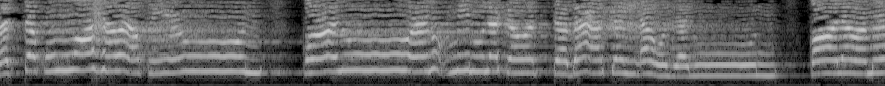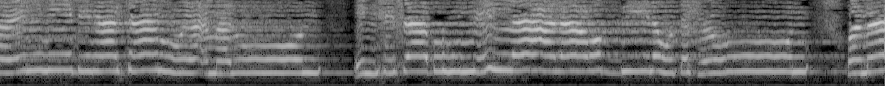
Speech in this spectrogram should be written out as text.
فاتقوا الله وأطيعون. قالوا أنؤمن لك واتبعك الأوزلون قال وما علمي بما كانوا يعملون. إن حسابهم إلا على ربي لو تشعرون. وما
